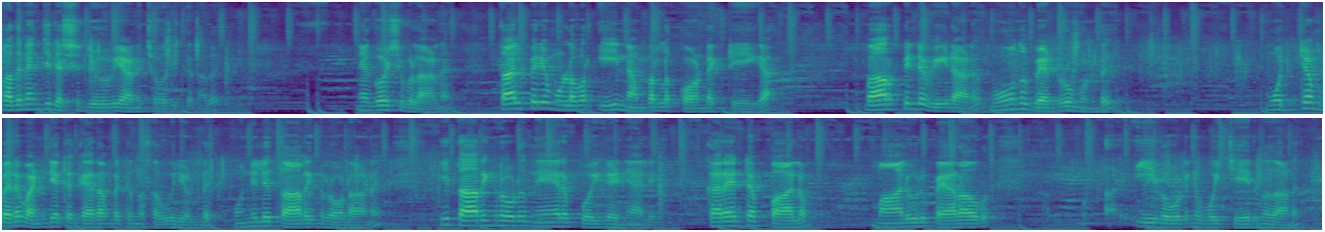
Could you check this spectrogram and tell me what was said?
പതിനഞ്ച് ലക്ഷം രൂപയാണ് ചോദിക്കുന്നത്. നെഗോഷ്യബിളാണ്. താല്പര്യമുള്ളവർ ഈ നമ്പറിൽ കോണ്ടാക്റ്റ് ചെയ്യുക. വാർപ്പിന്റെ വീടാണ്. മൂന്ന് ബെഡ്റൂമുണ്ട്. മുറ്റം വരെ വണ്ടിയൊക്കെ കയറാൻ പറ്റുന്ന സൗകര്യമുണ്ട്. മുന്നിൽ താറിങ് റോഡാണ്. ഈ താറിങ് റോഡ് നേരെ പോയി കഴിഞ്ഞാൽ കരേറ്റപ്പാലം മാലൂർ പേറാവൂർ ഈ റോഡിന് പോയി ചേരുന്നതാണ്.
